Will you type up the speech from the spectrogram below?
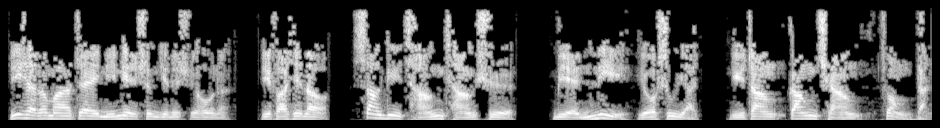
你晓得吗？在你念圣经的时候呢，你发现到上帝常常是勉励约书亚，你当刚强壮胆。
